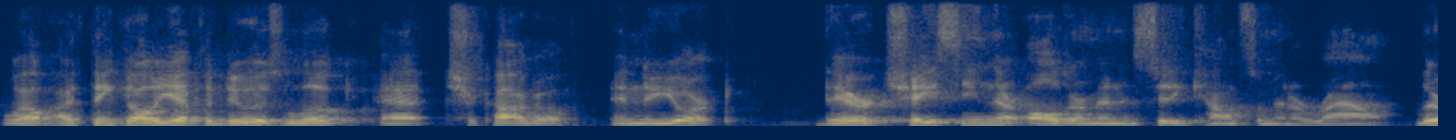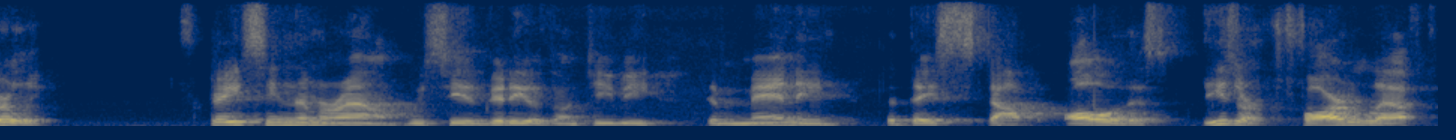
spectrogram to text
Well, I think all you have to do is look at Chicago and New York they're chasing their aldermen and city councilmen around, literally chasing them around. We see videos on TV demanding that they stop all of this. These are far left,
